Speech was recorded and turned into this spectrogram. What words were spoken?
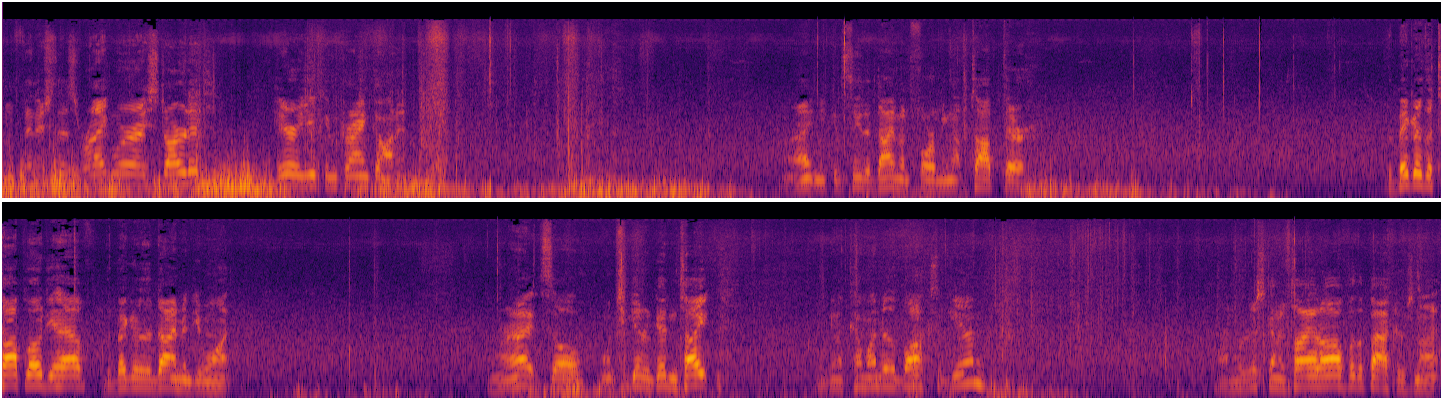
To finish this right where I started, here you can crank on it. Alright, and you can see the diamond forming up top there. The bigger the top load you have, the bigger the diamond you want. Alright, so once you get her good and tight, going to come under the box again. And we're just to tie it off with a packer's knot.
